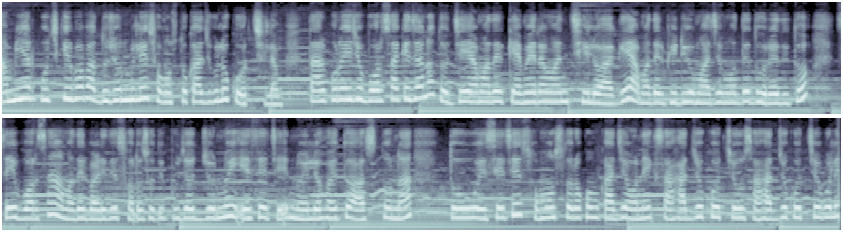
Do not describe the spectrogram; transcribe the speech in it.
আমি আর পুচকির বাবা দুজন মিলে সমস্ত কাজগুলো করছিলাম। তারপরে এই যে বর্ষাকে জানো তো, যে আমাদের ক্যামেরাম্যান ছিল আগে, আমাদের ভিডিও মাঝে মধ্যে ধরে দিত, সেই বর্ষা আমাদের বাড়িতে সরস্বতী পূজার জন্যই এসেছে, নইলে হয়তো আসতো না। তো এসেছে, সমস্ত রকম কাজে অনেক সাহায্য করছে, ও সাহায্য করছে বলে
